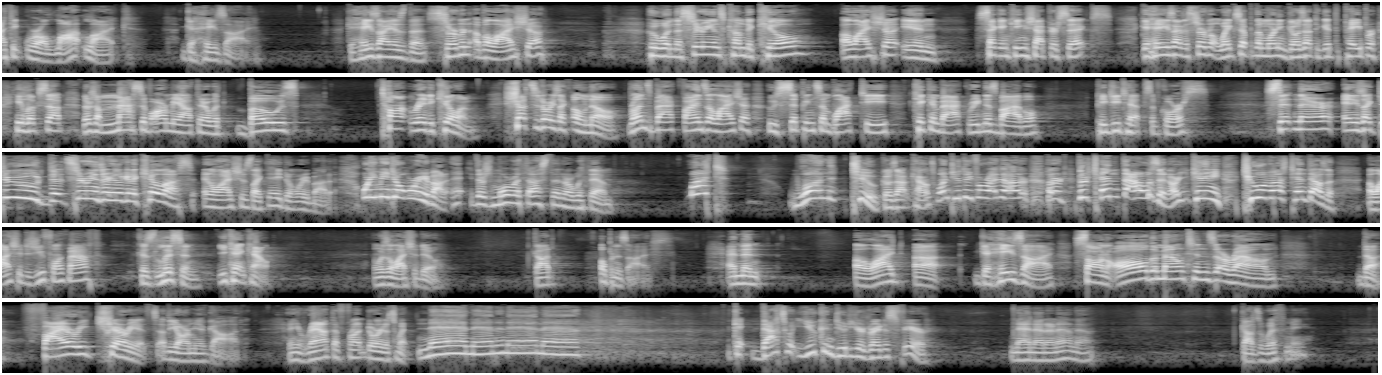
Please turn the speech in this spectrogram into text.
I think we're a lot like Gehazi. Gehazi is the servant of Elisha, who, when the Syrians come to kill Elisha in 2 Kings chapter 6, Gehazi, the servant, wakes up in the morning, goes out to get the paper. He looks up. There's a massive army out there with bows, taunt, ready to kill him. Shuts the door. He's like, oh no. Runs back, finds Elisha, who's sipping some black tea, kicking back, reading his Bible. PG tips, of course sitting there and he's like, dude, the Syrians are here, they're gonna kill us. And Elisha's like, hey, don't worry about it. What do you mean, don't worry about it? Hey, there's more with us than are with them. What? One, two, goes out, counts. One, two, three, four, right, 100, 100. There's 10,000. Are you kidding me? Two of us, 10,000. Elisha, did you flunk math? Because listen, you can't count. And what does Elisha do? God, open his eyes. And then Eli, uh, Gehazi saw on all the mountains around the fiery chariots of the army of God. And he ran out the front door and just went, nah, nah, nah, nah, nah. Okay, that's what you can do to your greatest fear. Nah, nah, nah, nah, nah. God's with me,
